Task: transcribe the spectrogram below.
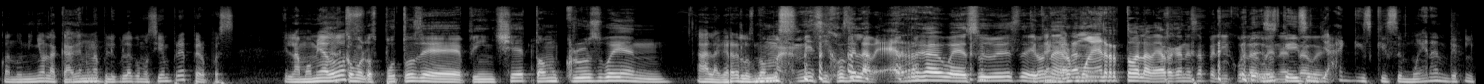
Cuando un niño la caga en una película como siempre, pero pues en La Momia 2... Como los putos de pinche Tom Cruise, güey, en... Ah, la Guerra de los No Mundos. mames, hijos de la verga, güey. Esos güeyes debieron haber muerto a la verga en esa película, güey. Esos que dicen, ya, que, es que se mueran. déjenlo".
